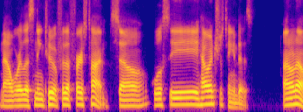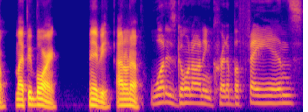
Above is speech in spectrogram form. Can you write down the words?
now we're listening to it for the first time. So we'll see how interesting it is. I don't know. Might be boring. Maybe. I don't know. What is going on, Incredible fans?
